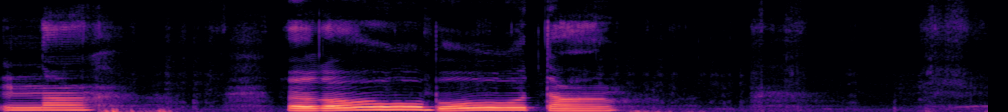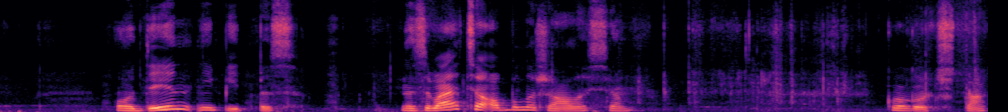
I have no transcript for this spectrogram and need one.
на робота. Один і підпис. Називається облажалася. Коротше, так.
